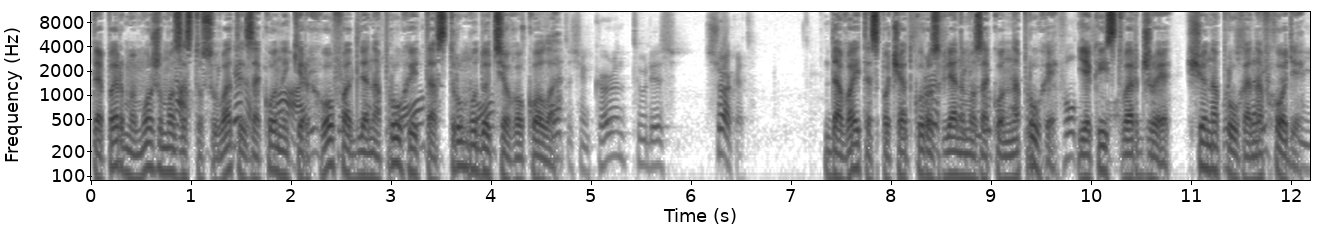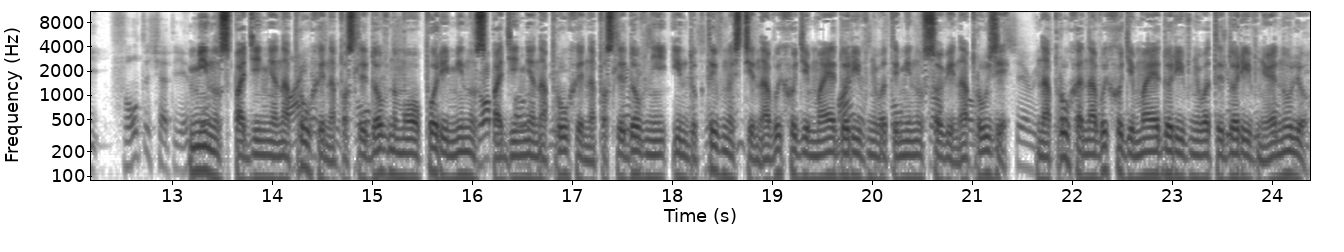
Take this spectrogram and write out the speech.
Тепер ми можемо застосувати закони Кірхофа для напруги та струму до цього кола. Давайте спочатку розглянемо закон напруги, який стверджує, що напруга на вході. Мінус падіння напруги на послідовному опорі мінус падіння напруги на послідовній індуктивності на виході має дорівнювати мінусовій напрузі, напруга на виході має дорівнювати дорівнює нулю.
